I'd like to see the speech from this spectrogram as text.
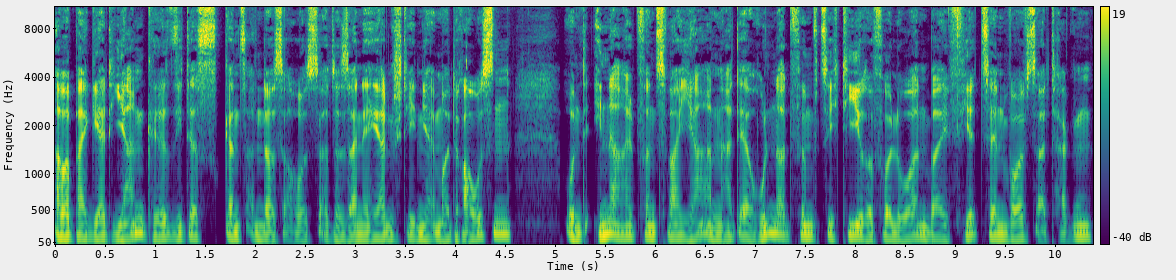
Aber bei Gerd Janke sieht das ganz anders aus. Also seine Herden stehen ja immer draußen und innerhalb von zwei Jahren hat er 150 Tiere verloren bei 14 Wolfsattacken.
